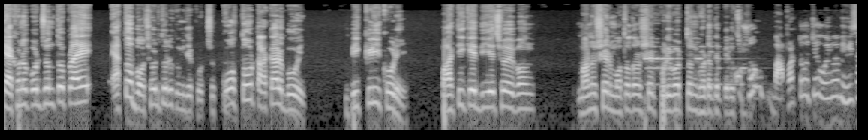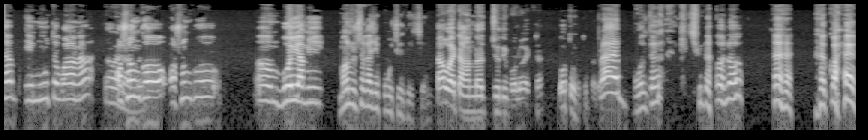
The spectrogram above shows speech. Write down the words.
এখনও পর্যন্ত প্রায় এত বছর ধরে তুমি যে করছ কত টাকার বই বিক্রি করে পার্টিকে দিয়েছ এবং মানুষের মতাদর্শের পরিবর্তন ঘটাতে পেরেছ? ব্যাপারটা হচ্ছে ওইভাবে হিসাব এই মুহূর্তে বলা না। অসংখ্য অসংখ্য বই আমি মানুষের কাছে পৌঁছে দিয়েছি। তাও একটা আন্দাজ যদি বলো একটা কত হতে পারে? প্রায় বলতে গেলে কিছু না হলো কয়েক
